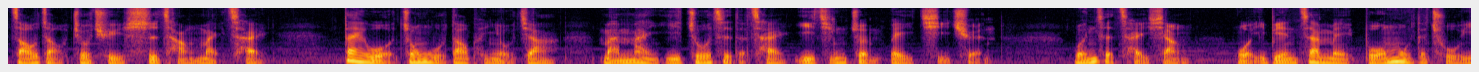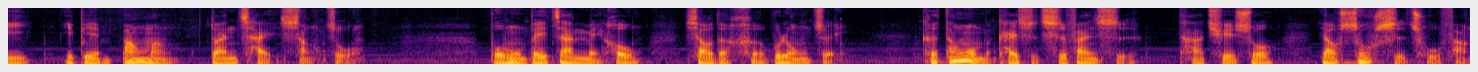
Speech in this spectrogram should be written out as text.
早早就去市场买菜，待我中午到朋友家，满满一桌子的菜已经准备齐全。闻着菜香，我一边赞美伯母的厨艺，一边帮忙端菜上桌。伯母被赞美后，笑得合不拢嘴。可当我们开始吃饭时，她却说要收拾厨房，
